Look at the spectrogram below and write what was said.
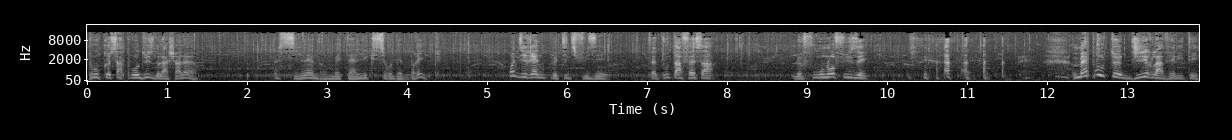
pour que ça produise de la chaleur. Un cylindre métallique sur des briques. On dirait une petite fusée. C'est tout à fait ça. Le fourneau fusée. Mais pour te dire la vérité,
